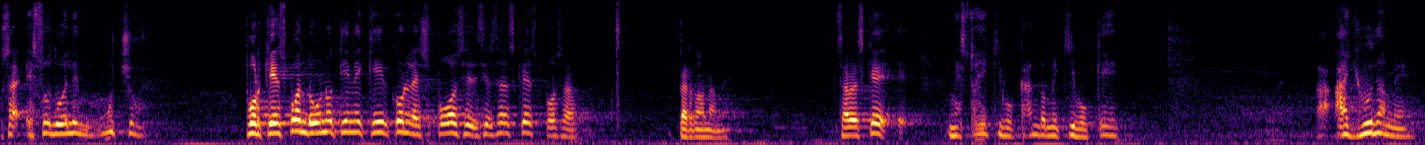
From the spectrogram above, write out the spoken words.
O sea, eso duele mucho. Porque es cuando uno tiene que ir con la esposa y decir, ¿sabes qué, esposa? Perdóname. ¿Sabes qué? Me estoy equivocando, me equivoqué. Ayúdame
